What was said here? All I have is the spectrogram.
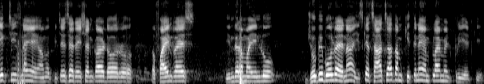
एक चीज़ नहीं है हम पीछे से रेशन कार्ड और फाइन राइस इंदिरा इंड्लो जो भी बोल रहे हैं ना इसके साथ साथ हम कितने एम्प्लॉयमेंट क्रिएट किए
